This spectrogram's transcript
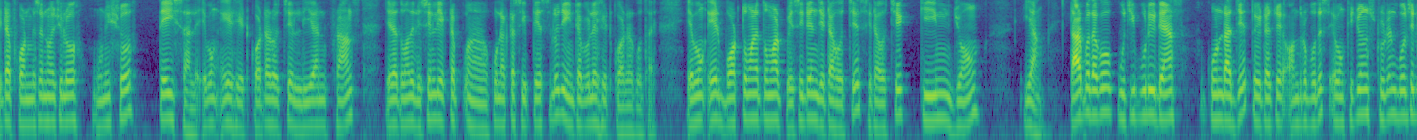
এটা ফর্মেশন হয়েছিল উনিশশো তেইশ সালে এবং এর হেডকোয়ার্টার হচ্ছে লিয়ান ফ্রান্স, যেটা তোমাদের রিসেন্টলি একটা কোন একটা শিফটে এসেছিল যে ইন্টারপোলের হেডকোয়ার্টার কোথায়। এবং এর বর্তমানে তোমার প্রেসিডেন্ট যেটা হচ্ছে, সেটা হচ্ছে কিম জং ইয়াং তারপর দেখো কুচিপুড়ি ড্যান্স কোন রাজ্যে? তো এটা হচ্ছে অন্ধ্রপ্রদেশ। এবং কিছুজন স্টুডেন্ট বলছিল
